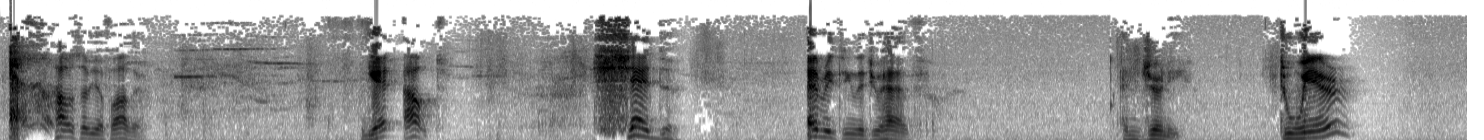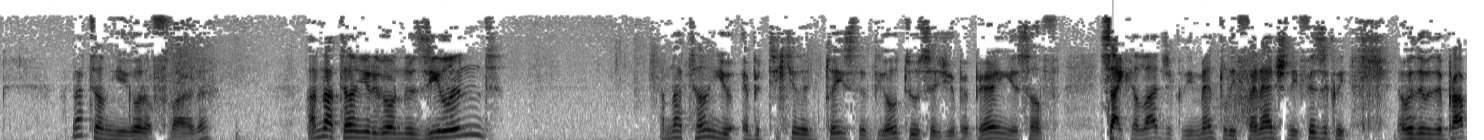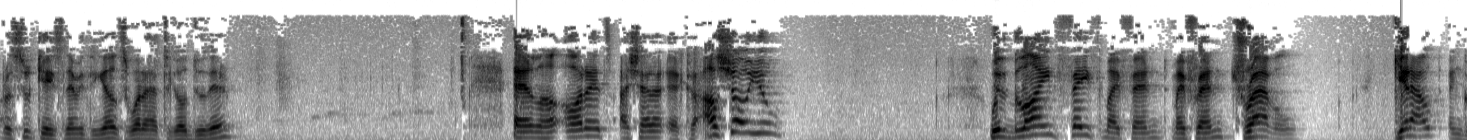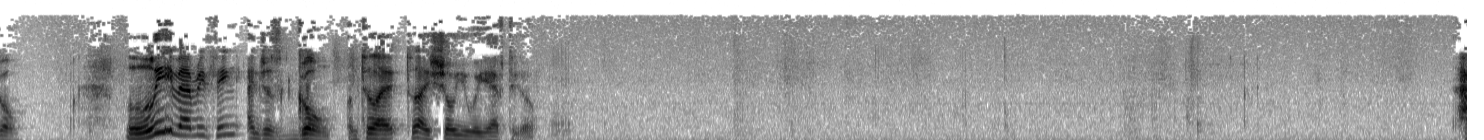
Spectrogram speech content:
house of your father. Get out. Shed everything that you have and journey. To where? I'm not telling you to go to Florida. I'm not telling you to go to New Zealand. I'm not telling you a particular place that to go to says you're preparing yourself psychologically, mentally, financially, physically, uh, with the, with the proper suitcase and everything else. What I have to go do there? El ha'oretz asher I'll show you. With blind faith, my friend, my friend, travel, get out and go. Leave everything and just go until I until I show you where you have to go.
